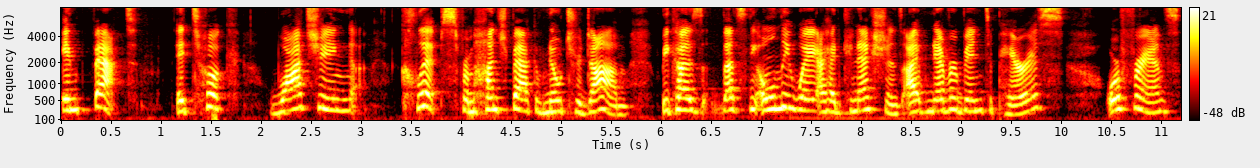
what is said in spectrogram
In fact, it took watching clips from Hunchback of Notre Dame because that's the only way I had connections. I've never been to Paris or France.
